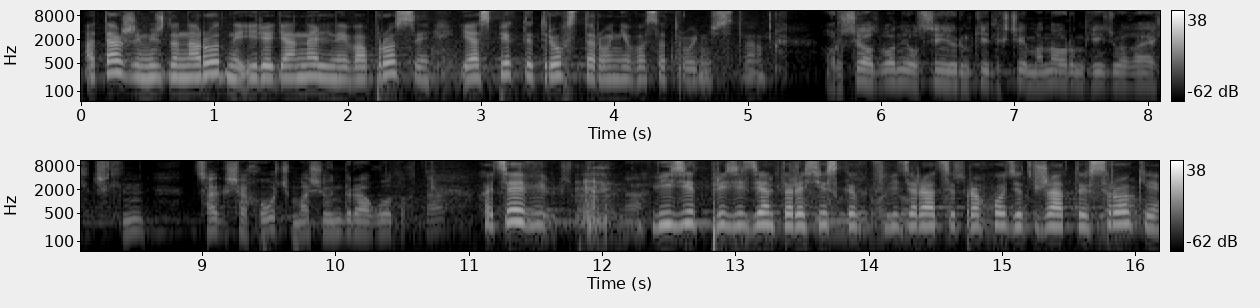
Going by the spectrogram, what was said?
а также международные и региональные вопросы и аспекты трехстороннего сотрудничества. Хотя визит президента Российской Федерации проходит в сжатые сроки,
